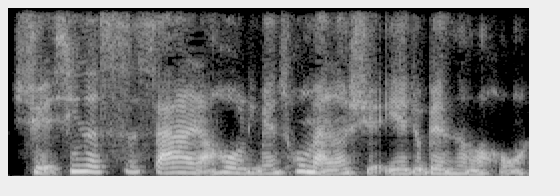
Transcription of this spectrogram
血腥的厮杀，然后里面充满了血液，就变成了红海。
